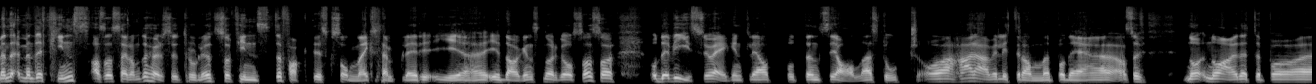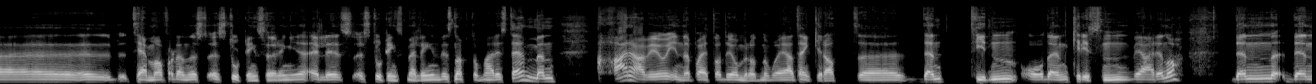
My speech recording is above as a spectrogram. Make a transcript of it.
men, men det fins, altså selv om det høres utrolig ut, så fins det faktisk sånne eksempler i, i dagens Norge også. Så, og det viser jo egentlig at potensialet er stort. Og her er vi litt på det. altså nå, nå, er jo dette på eh, tema for denne stortingsmeldingen vi snakket om her i sted, men her er vi jo inne på et av de områdene hvor jeg tenker at eh, den tiden og den krisen vi er i nå, den, den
